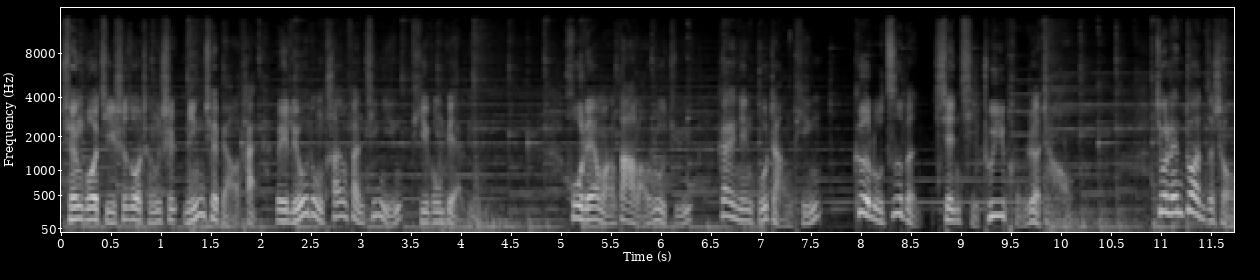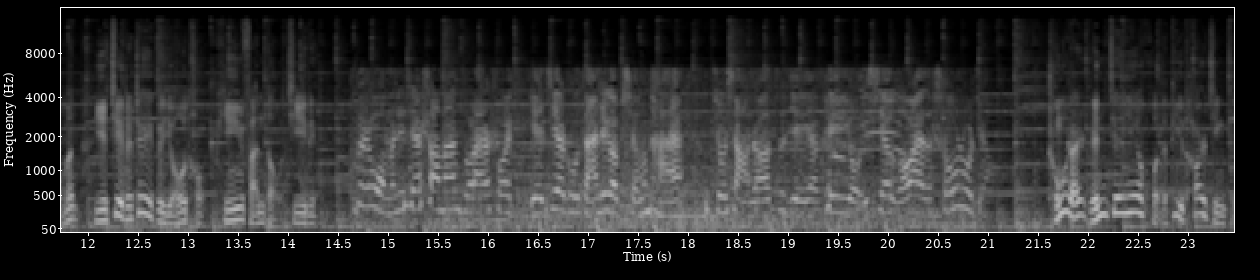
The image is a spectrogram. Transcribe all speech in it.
全国几十座城市明确表态，为流动摊贩经营提供便利。互联网大佬入局，概念股涨停，各路资本掀起追捧热潮。就连段子手们也借着这个由头频繁抖机灵。对于我们这些上班族来说，也借助咱这个平台，就想着自己也可以有一些额外的收入。这样，重燃人间烟火的地摊经济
